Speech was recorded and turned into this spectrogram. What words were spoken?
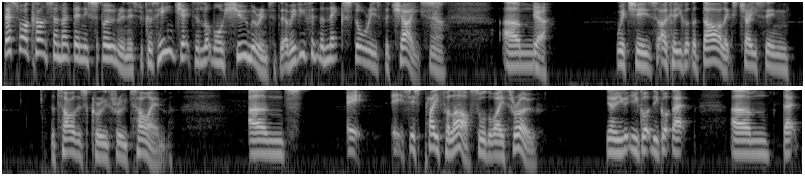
That's why I can't say about Dennis Spooner in this because he injected a lot more humour into it. I mean, if you think the next story is the chase, Yeah. Mm. yeah. which is okay, you've got the Daleks chasing the TARDIS crew through time, and it it's just play for laughs all the way through. You know, you you got you got that um, that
